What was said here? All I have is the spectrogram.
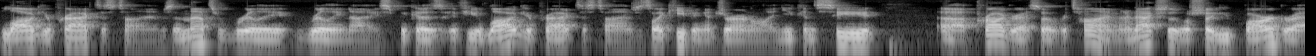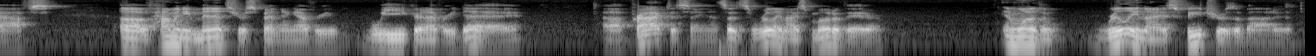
log your practice times, and that's really, really nice because if you log your practice times, it's like keeping a journal, and you can see uh, progress over time, and it actually will show you bar graphs of how many minutes you're spending every week or every day uh, practicing. And so it's a really nice motivator. And one of the really nice features about it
